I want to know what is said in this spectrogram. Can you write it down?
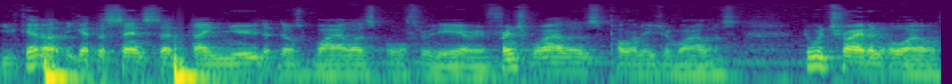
you get a, you get the sense that they knew that there was whalers all through the area, French whalers, Polynesian whalers, who would trade in oil,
